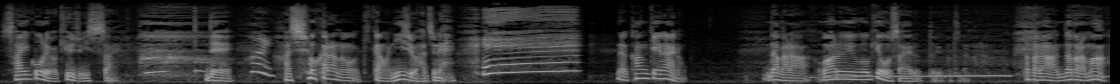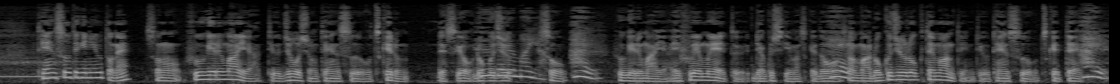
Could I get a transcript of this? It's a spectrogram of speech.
最高齢は91歳。で、はい、発症からの期間は28年。ええー、だから関係ないの。だから悪い動きを抑えるということだから。だからだからまあ点数的に言うとねそのフーゲルマイヤーっていう上司の点数をつけるんですよ。フーゲルマイヤー。そう。はい。フーゲルマイヤー FMA と略して言いますけど、はまあ66点満点という点数をつけて、はい、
